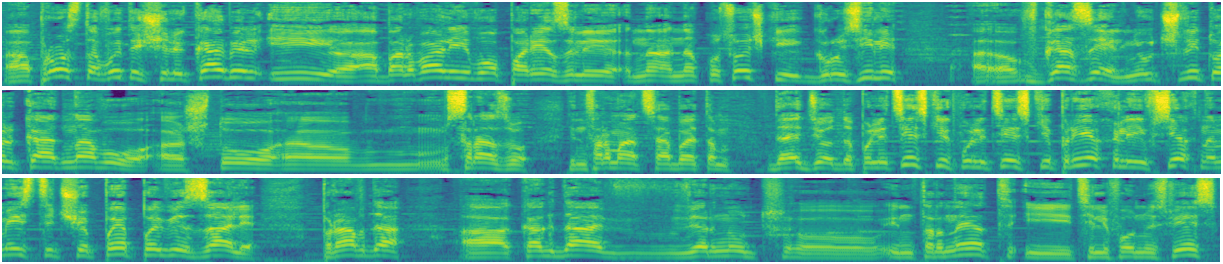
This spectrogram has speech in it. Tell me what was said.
а, просто вытащили кабель и оборвали его, порезали на, на кусочки, грузили в «Газель». Не учли только одного, что сразу информация об этом дойдет до полицейских. Полицейские приехали и всех на месте ЧП повязали. Правда, когда вернут интернет и телефонную связь,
